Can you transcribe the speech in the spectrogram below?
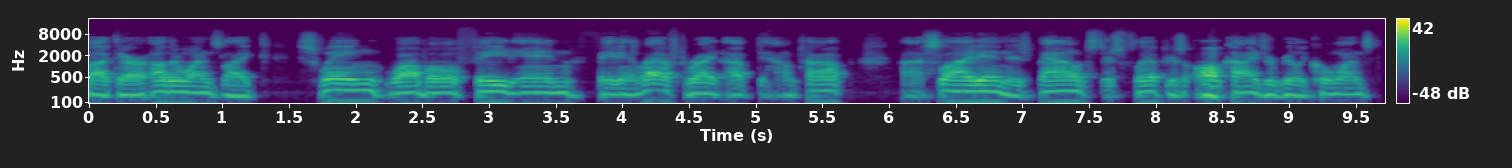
but there are other ones like swing, wobble, fade in, fade in left, right, up, down, top, uh, slide in, there's bounce, there's flip, there's all kinds of really cool ones.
